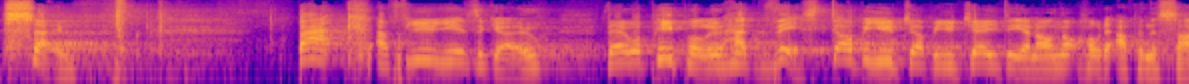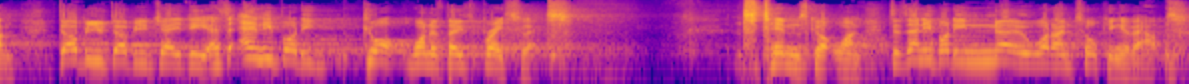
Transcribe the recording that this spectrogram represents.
So, back a few years ago, there were people who had this WWJD, and I'll not hold it up in the sun. WWJD. Has anybody got one of those bracelets? Tim's got one. Does anybody know what I'm talking about?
